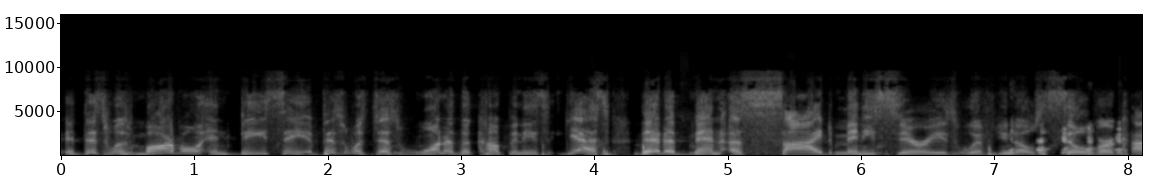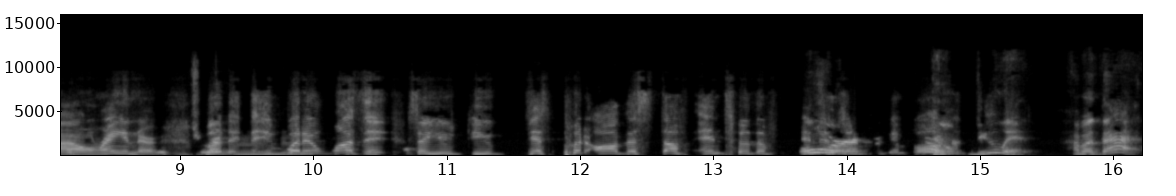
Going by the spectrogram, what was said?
if this was Marvel and DC. If this was just one of the companies, yes, there'd have been a side miniseries with you know Silver Kyle Rayner, but it, Mhm. but it wasn't. So you you just put all this stuff into the into Or the book. Don't do it. How about that?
